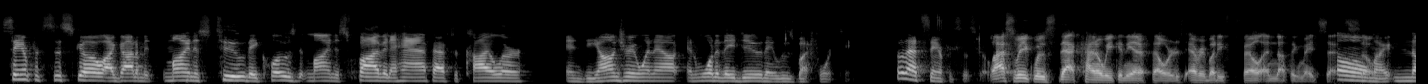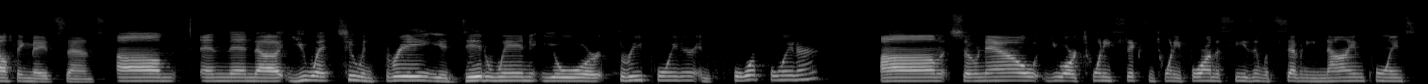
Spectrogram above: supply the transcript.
San Francisco, I got them at minus two. They closed at minus five and a half after Kyler and DeAndre went out. And what do they do? They lose by 14. So that's San Francisco. Last week was that kind of week in the NFL where just everybody fell and nothing made sense. Oh so. my, nothing made sense. Um, and then uh, you went two and three. You did win your three pointer and four pointer. Um, so now you are 26 and 24 on the season with 79 points.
